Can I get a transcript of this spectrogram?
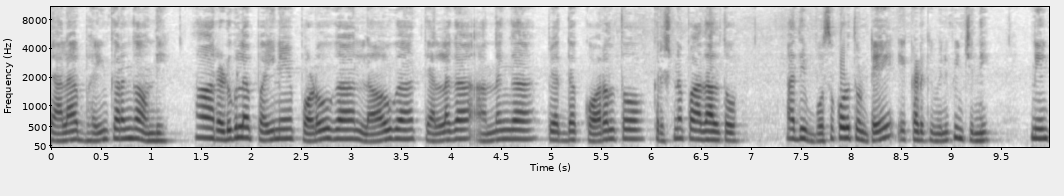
చాలా భయంకరంగా ఉంది. ఆరడుగుల పైనే పొడవుగా లావుగా తెల్లగా అందంగా పెద్ద కూరలతో కృష్ణపాదాలతో అది బుసకొడుతుంటే ఇక్కడికి వినిపించింది. నేను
